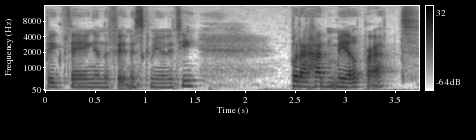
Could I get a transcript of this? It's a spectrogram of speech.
big thing in the fitness community. But I hadn't meal prepped.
